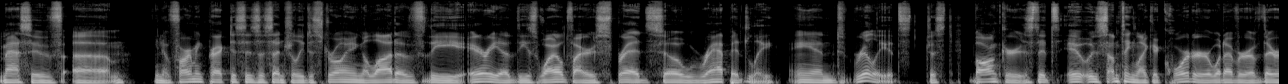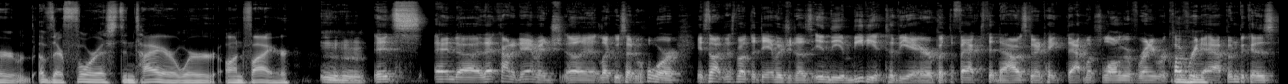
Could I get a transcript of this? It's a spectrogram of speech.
massive um, you know farming practices essentially destroying a lot of the area these wildfires spread so rapidly. And really it's just bonkers. It's it was something like a quarter or whatever of their of their forest entire were on fire. Hmm It's and uh, that kind of damage, uh, like we said before, it's not just about the damage it does in the immediate to the air, but the fact that now it's going to take that much longer for any recovery to happen because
